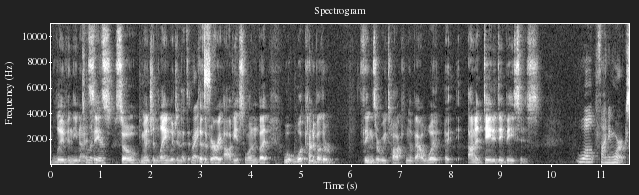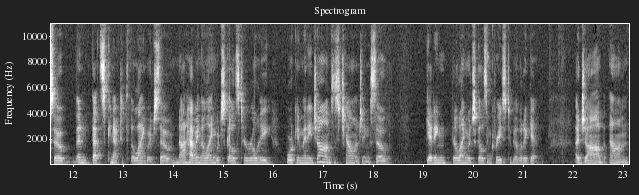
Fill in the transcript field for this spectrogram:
live in the United States? Here. So you mentioned language, and that's a, right. that's a very obvious one. But w- what kind of other things are we talking about? What uh, on a day to day basis? Well, finding work. So, and that's connected to the language. So, not having the language skills to really work in many jobs is challenging. So, getting their language skills increased to be able to get a job. Um,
